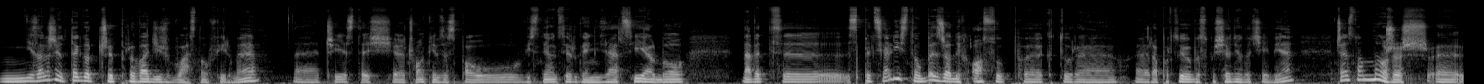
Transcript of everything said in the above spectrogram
Niezależnie od tego, czy prowadzisz własną firmę, czy jesteś członkiem zespołu w istniejącej organizacji, albo nawet e, specjalistą, bez żadnych osób, e, które raportują bezpośrednio do ciebie, często możesz e,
